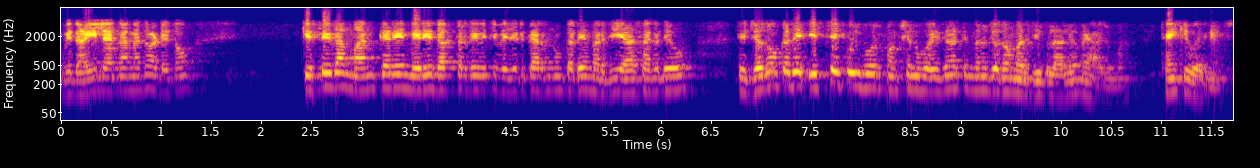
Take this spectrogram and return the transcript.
ਵਿਦਾਈ ਲੈਣਾ ਮੈਂ ਤੁਹਾਡੇ ਤੋਂ। ਕਿਸੇ ਦਾ ਮਨ ਕਰੇ ਮੇਰੇ ਦਫ਼ਤਰ ਦੇ ਵਿੱਚ ਵਿਜ਼ਿਟ ਕਰਨ ਨੂੰ, ਕਦੇ ਮਰਜ਼ੀ ਆ ਸਕਦੇ ਹੋ। ਤੇ ਜਦੋਂ ਕਦੇ ਇੱਥੇ ਕੋਈ ਹੋਰ ਫੰਕਸ਼ਨ ਹੋਏਗਾ ਤੇ ਮੈਨੂੰ ਜਦੋਂ ਮਰਜ਼ੀ ਬੁਲਾ ਲਿਓ, ਮੈਂ ਆ ਜਾਊਂਗਾ। ਥੈਂਕ ਯੂ ਵੈਰੀ ਮਚ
